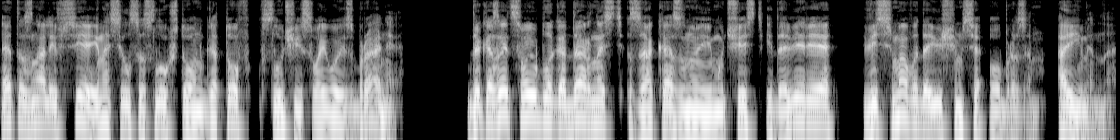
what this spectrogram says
Это знали все, и носился слух, что он готов, в случае своего избрания, доказать свою благодарность за оказанную ему честь и доверие весьма выдающимся образом, а именно.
